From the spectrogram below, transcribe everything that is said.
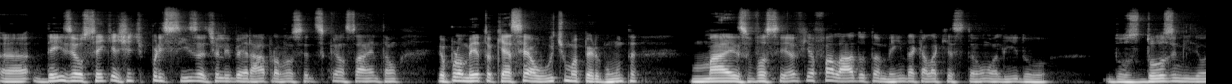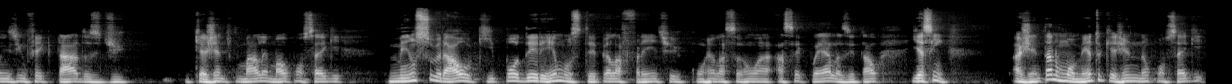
Uh, Daisy, eu sei que a gente precisa te liberar para você descansar, então eu prometo que essa é a última pergunta, mas você havia falado também daquela questão ali do, dos 12 milhões de infectados, de que a gente mal e mal consegue mensurar o que poderemos ter pela frente com relação a, sequelas e tal. E assim, a gente está num momento que a gente não consegue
